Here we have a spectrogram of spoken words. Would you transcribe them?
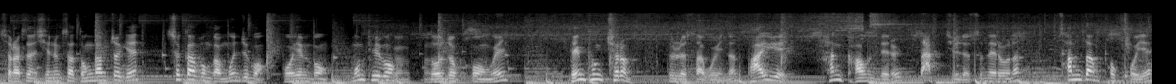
설악산 신흥사 동남쪽에 석가봉과 문주봉, 보현봉, 문필봉, 노족봉의 뱅풍처럼 둘러싸고 있는 바위의 한 가운데를 딱 질러서 내려오는 3단 폭포의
